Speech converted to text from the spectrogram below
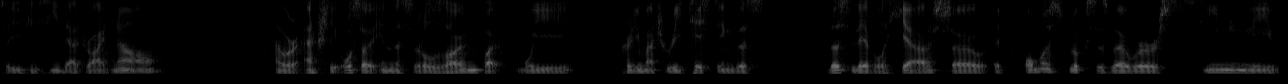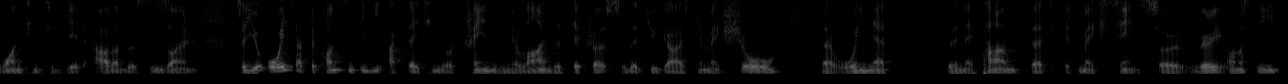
So you can see that right now. We're actually also in this little zone, but we pretty much retesting this this level here. So it almost looks as though we're seemingly wanting to get out of this zone. So you always have to constantly be updating your trends and your lines, etc., so that you guys can make sure that when that when they pump that it makes sense. So very honestly,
